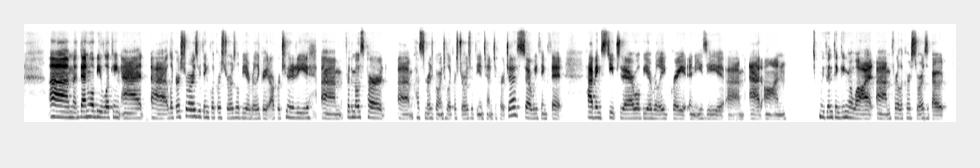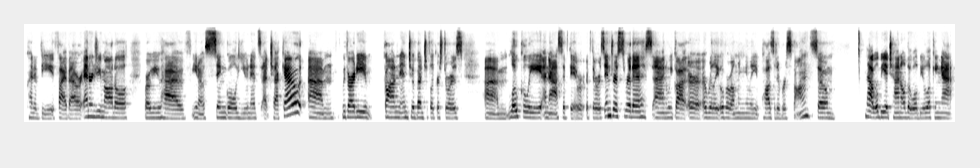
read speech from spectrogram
Um, then we'll be looking at uh, liquor stores. We think liquor stores will be a really great opportunity. Um, for the most part, um, customers go into liquor stores with the intent to purchase. So we think that having Steep't there will be a really great and easy um, add on. We've been thinking a lot um, for liquor stores about kind of the five hour energy model where you have you know single units at checkout um, we've already gone into a bunch of liquor stores um, locally and asked if they were if there was interest for this, and we got a, a really overwhelmingly positive response. So that will be a channel that we'll be looking at.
